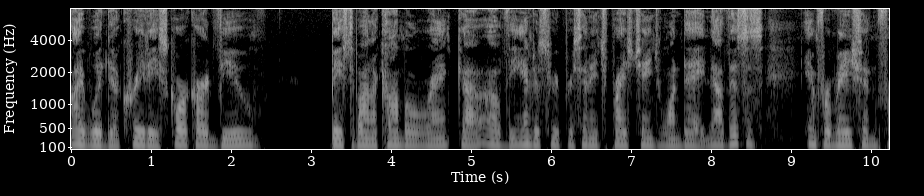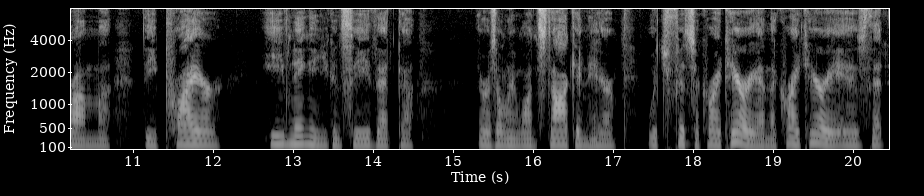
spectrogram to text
I would uh, create a scorecard view based upon a combo rank uh, of the industry percentage price change one day. Now, this is information from uh, the prior evening, and you can see that uh, there is only one stock in here which fits the criteria, and the criteria is that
